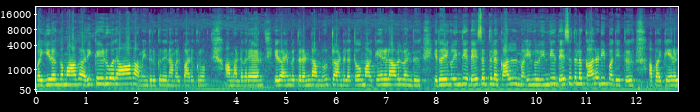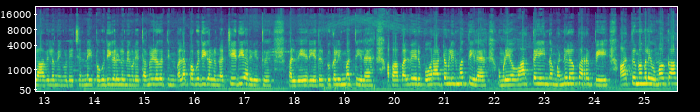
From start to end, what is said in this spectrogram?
பகிரங்கமாக அறிக்கையிடுவதாக அமைந்திருக்கிறதை நாங்கள் பார்க்கிறோம். ஆமாண்டவரே ஏதோ ஐம்பத்தி ரெண்டாம் நூற்றாண்டில் தோமா கேரளாவில் வந்து ஏதோ எங்கள் இந்திய தேசத்தில் கால் எங்கள் இந்திய தேசத்தில் காலடி பதித்து அப்பா கேரளாவிலும் எங்களுடைய சென்னை பகுதிகளிலும் எங்களுடைய தமிழகத்தின் பல பகுதிகளிலும் நற்செய்தி அறிவித்து பல்வேறு எதிர்ப்பு எதிர்ப்புகளின் மத்தியில் அப்பா பல்வேறு போராட்டங்களின் மத்தியில் உம்முடைய வார்த்தையை இந்த மண்ணில் பரப்பி ஆத்துமங்களை உமக்காக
